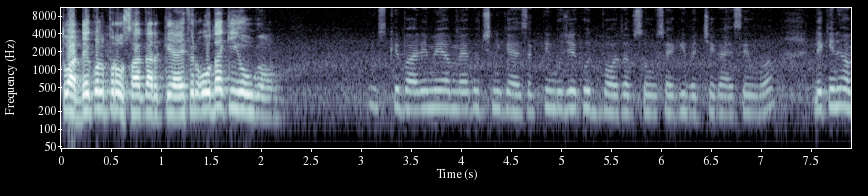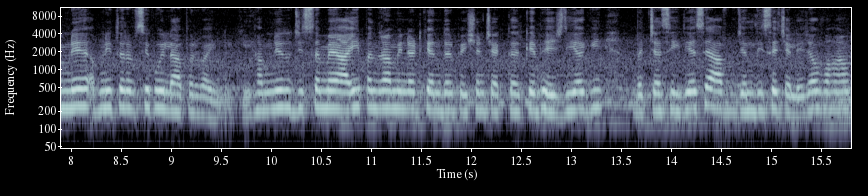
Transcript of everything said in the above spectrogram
ਤੁਹਾਡੇ ਕੋਲ ਭਰੋਸਾ ਕਰਕੇ ਆਏ ਫਿਰ ਉਹਦਾ ਕੀ ਹੋਊਗਾ ਹੁਣ उसके बारे में अब मैं कुछ नहीं कह सकती मुझे खुद बहुत अफसोस है कि बच्चे का ऐसे हुआ लेकिन हमने अपनी तरफ से कोई लापरवाही नहीं की हमने तो जिस समय आई पंद्रह मिनट के अंदर पेशेंट चेक करके भेज दिया कि बच्चा सीरियस है आप जल्दी से चले जाओ वहाँ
